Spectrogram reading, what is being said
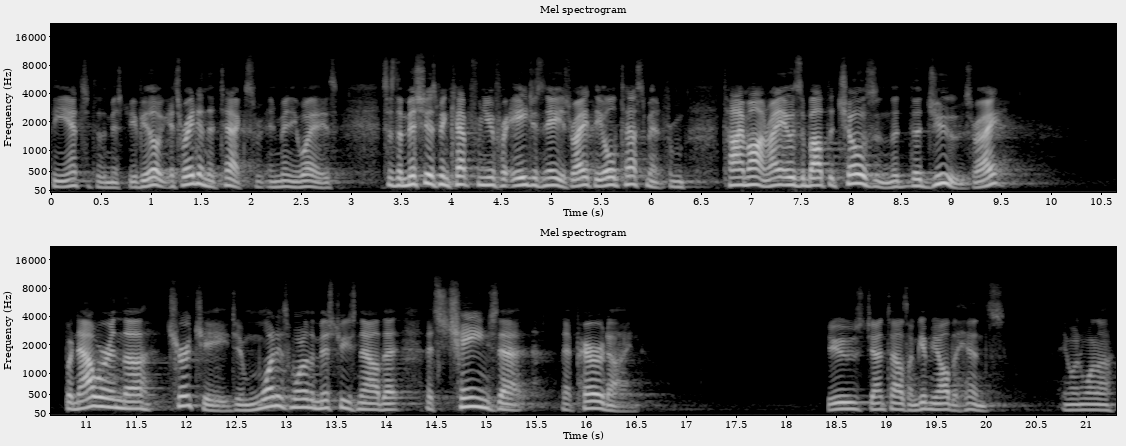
the answer to the mystery. If you look, it's right in the text in many ways. Says the mystery has been kept from you for ages and ages, right? The Old Testament, from time on, right? It was about the chosen, the, the Jews, right? But now we're in the church age, and what is one of the mysteries now that, that's changed that, that paradigm? Jews, Gentiles, I'm giving you all the hints. Anyone want to?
